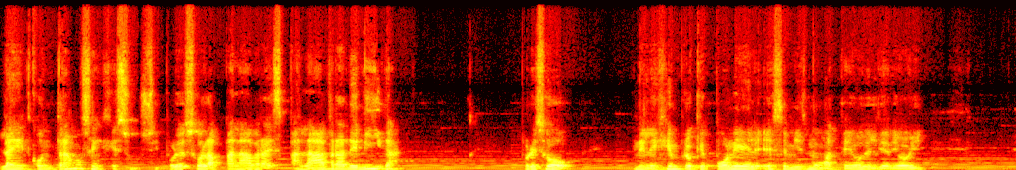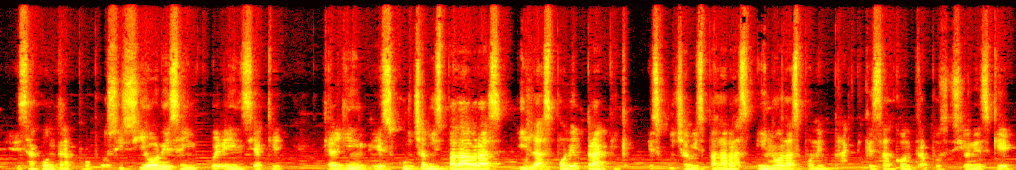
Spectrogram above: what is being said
la encontramos en Jesús y por eso la palabra es palabra de vida. Por eso en el ejemplo que pone ese mismo Mateo del día de hoy, esa contraproposición, esa incoherencia que, que alguien escucha mis palabras y las pone en práctica, escucha mis palabras y no las pone en práctica. Esa contraposición es que,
